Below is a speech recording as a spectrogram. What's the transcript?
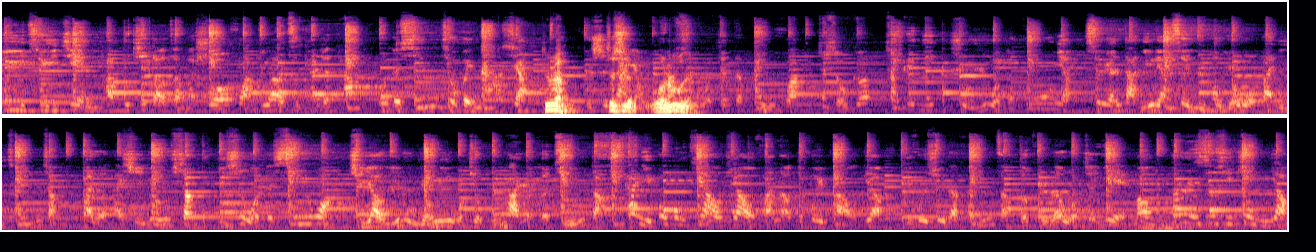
第一次遇见他，不知道怎么说话；第二次看着他，我的心就被拿下。是不是？这是我录的。虽然大你两岁，以后有我伴你成长，快乐还是忧伤，你是我的希望。只要一路有你，我就不怕任何阻挡。看你蹦蹦跳跳，烦恼都会跑掉。你会睡得很早，何苦了我这夜猫？当然休息重要，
